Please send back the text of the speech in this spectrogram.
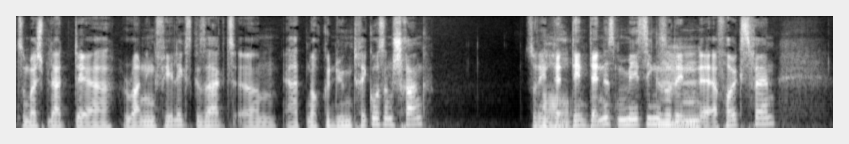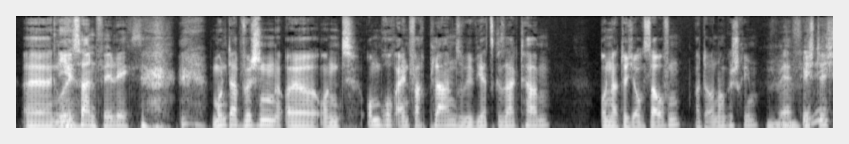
Zum Beispiel hat der Running Felix gesagt, ähm, er hat noch genügend Trikots im Schrank. So den, Oh. den, den Dennis-mäßigen, so den äh, Erfolgsfan. Äh, nee, Grüße an Felix. Mund abwischen äh, und Umbruch einfach planen, so wie wir jetzt gesagt haben. Und natürlich auch saufen, hat er auch noch geschrieben. Wer Wichtig.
